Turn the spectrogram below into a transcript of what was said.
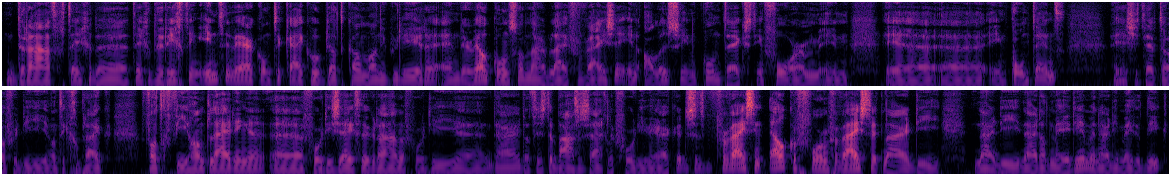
draad of tegen de, tegen de richting in te werken. Om te kijken hoe ik dat kan manipuleren. En er wel constant naar blijven verwijzen. In alles. In context, in vorm, in, eh, eh, in content. En als je het hebt over die, want ik gebruik fotografiehandleidingen eh voor die zeefdrukramen, voor die, eh, daar, dat is de basis eigenlijk voor die werken. Dus het verwijst in elke vorm verwijst het naar, die, naar, die, naar dat medium en naar die methodiek.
